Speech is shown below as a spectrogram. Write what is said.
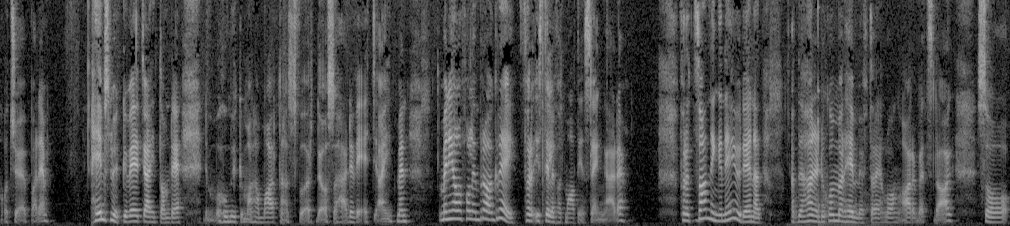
och köpa det. Hemskt mycket vet jag inte om det, hur mycket man har marknadsfört det och så här, det vet jag inte. Men, men i alla fall en bra grej för, istället för att Martin slänger det. För att sanningen är ju den att, att det här när du kommer hem efter en lång arbetsdag så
